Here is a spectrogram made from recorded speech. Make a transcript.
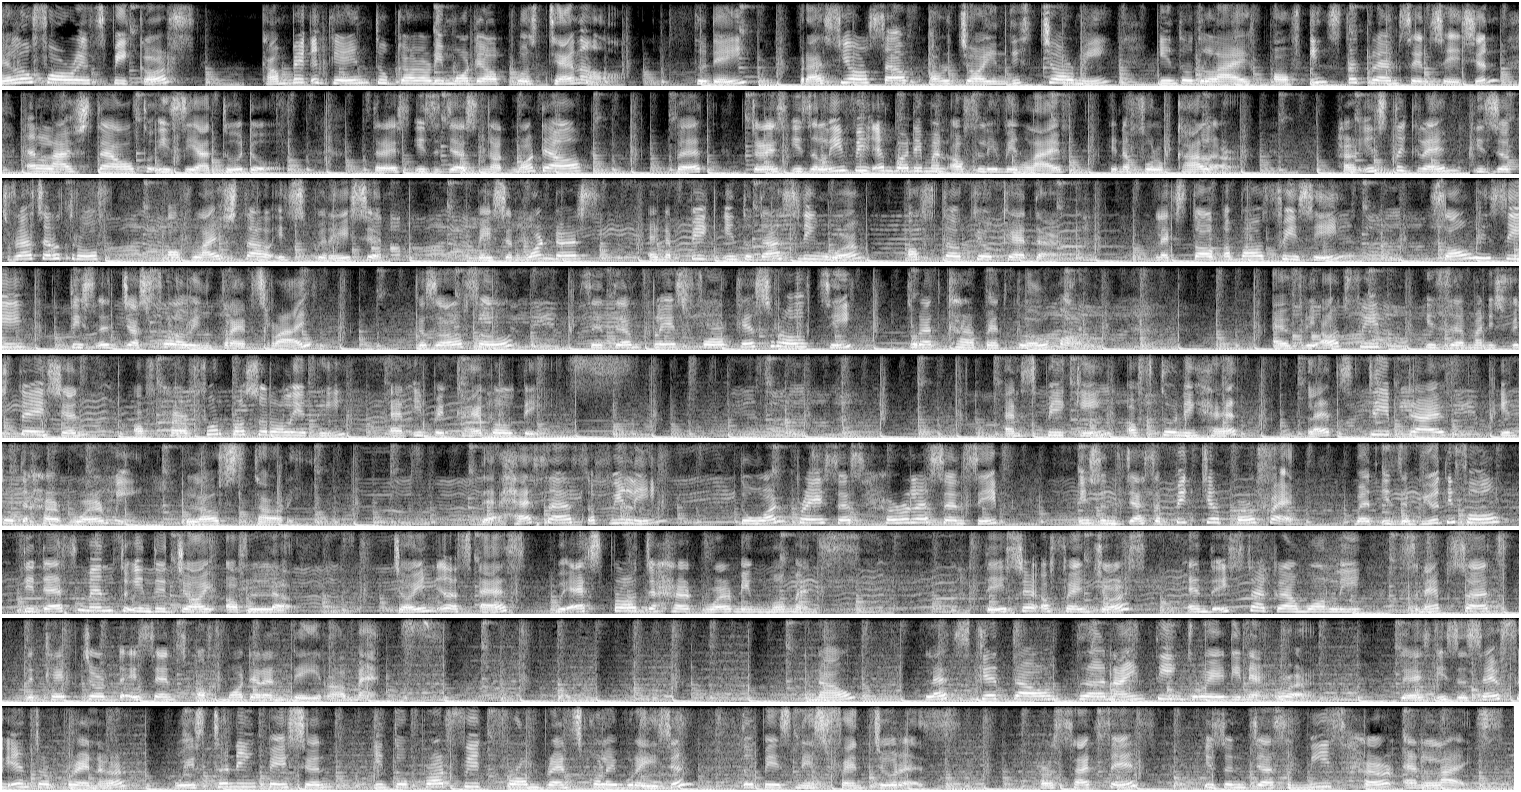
Hello foreign speakers! Come back again to Gallery Model Plus channel. Today, brace yourself or join this journey into the life of Instagram sensation and lifestyle to Isia Tudo. Dress is just not model, but dress is a living embodiment of living life in a full color. Her Instagram is a treasure trove of lifestyle inspiration, passion wonders, and a peek into dazzling world of Tokyo Gather. Let's talk about fishing. So we see this is just following trends, right? Cause also, she then plays for casual chic to red carpet glamour. Every outfit is a manifestation of her full personality and impeccable days. And speaking of tuning head, let's deep dive into the heartwarming love story that has us a feeling the one praises her relationship isn't just a picture perfect, but it's a beautiful testament to in the joy of love. Join us as we explore the heartwarming moments. They share adventures and the Instagram-worthy snapshots that capture the essence of modern-day romance. Now, let's get down to 19 Grady Network. Jess is a savvy entrepreneur who is turning passion into profit from brands collaboration to business ventures. Her success isn't just miss her and likes.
